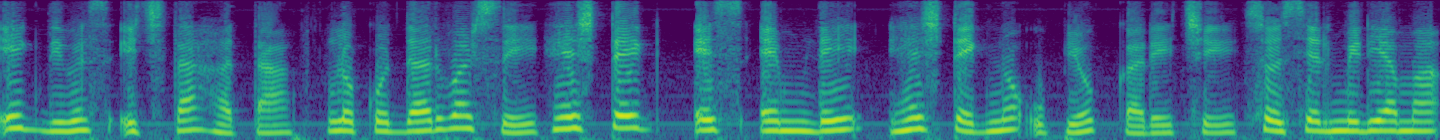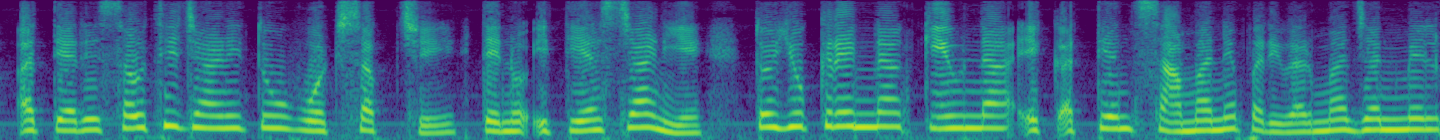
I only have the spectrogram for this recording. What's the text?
એક દિવસ ઈચ્છતા હતા. લોકો દર વર્ષે હેશટેગ એસએમ ડે હેશટેગનો ઉપયોગ કરે છે. સોશિયલ મીડિયામાં અત્યારે સૌથી જાણીતું વોટ્સઅપ છે. તેનો ઇતિહાસ જાણીએ તો યુક્રેનના કીવના એક અત્યંત સામાન્ય પરિવારમાં જન્મેલ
